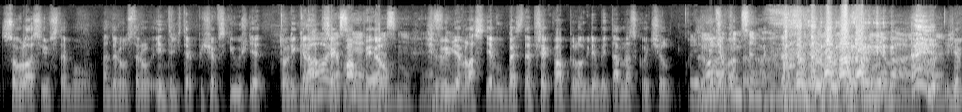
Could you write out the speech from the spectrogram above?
Souhlasím s tebou. Na druhou stranu Jindřich Trpišovský už mě tolikrát jasně, překvapil, jasně, že jasně. by mě vlastně vůbec nepřekvapilo, kdyby tam naskočil. Kdyby No, o tom jsem ale Že,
